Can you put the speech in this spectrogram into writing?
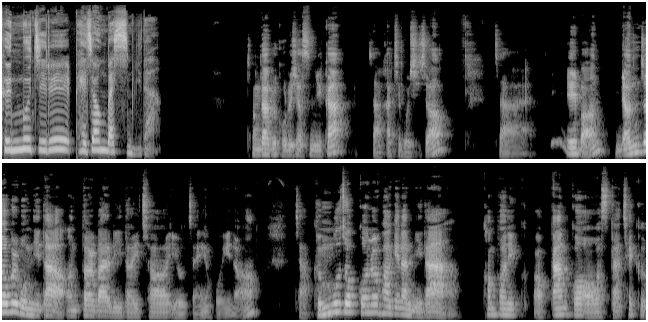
근무지를 배정받습니다. 정답을 고르셨습니까? 자, 같이 보시죠. 자, 1번. 면접을 봅니다. 언떨바 리더이처 요장의 호이너. 자, 근무 조건을 확인합니다. 컴퍼니 어, 깜고 어워스타 체크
